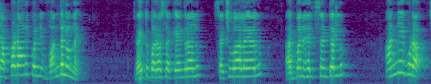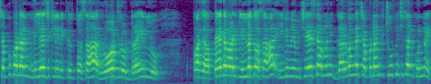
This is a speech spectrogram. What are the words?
చెప్పడానికి కొన్ని వందలు ఉన్నాయి రైతు భరోసా కేంద్రాలు సచివాలయాలు అర్బన్ హెల్త్ సెంటర్లు అన్నీ కూడా చెప్పుకోవడానికి విలేజ్ క్లినిక్లతో సహా రోడ్లు డ్రైన్లు పగ- పేదవాడికి ఇళ్ళతో సహా ఇవి మేము చేశామని గర్వంగా చెప్పడానికి చూపించడానికి ఉన్నాయి.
